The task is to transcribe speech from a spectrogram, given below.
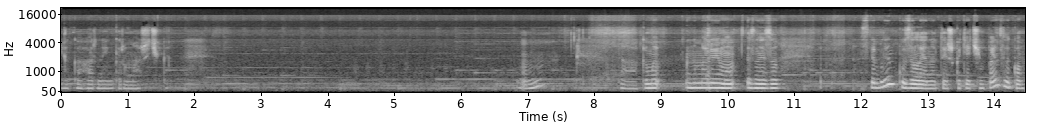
Яка гарненька ромашечка. Так, і ми намалюємо знизу стеблинку зелену теж котячим пензликом.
